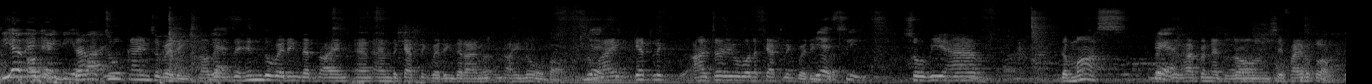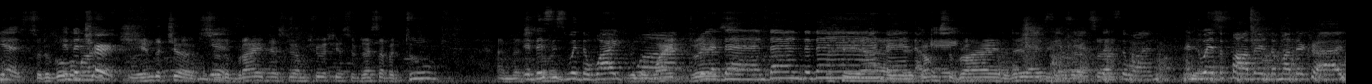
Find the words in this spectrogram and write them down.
Do you have any Okay, idea there why? are two kinds of weddings. Now, Yes. there's the Hindu wedding that I and, and the Catholic wedding that I'm, I know about. So Yes. my Catholic, I'll tell you about a Catholic wedding Yes, first. please. So we have the mass that Yeah. will happen at around say five o'clock. Yes. So to go In the mass- church. In the church. Yes. So the bride has to. I'm sure she has to dress up at two, and then And this is with the white with the one. white the dress. Dan, dan, dan, dan, yeah, here comes the bride and Yes, everything. yes, like yes, that. that's the one. And Yes. where the father and the mother cried.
